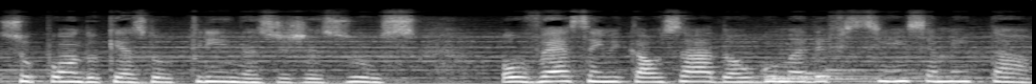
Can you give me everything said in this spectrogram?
Supondo que as doutrinas de Jesus houvessem me causado alguma deficiência mental,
